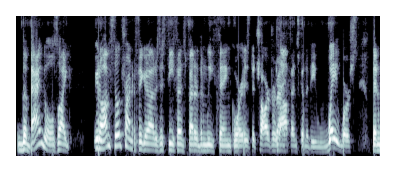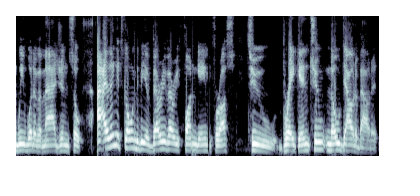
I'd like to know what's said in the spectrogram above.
the Bengals, like you know, I'm still trying to figure out is this defense better than we think, or is the Chargers right. offense going to be way worse than we would have imagined? So I think it's going to be a very, very fun game for us to break into, no doubt about it.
